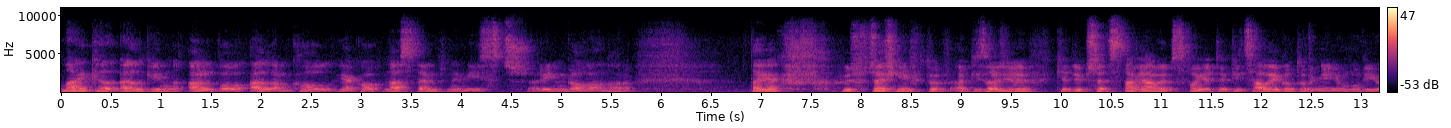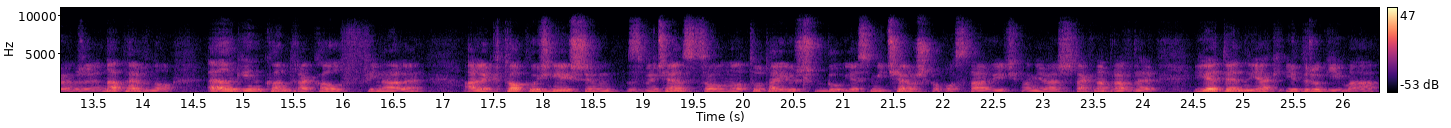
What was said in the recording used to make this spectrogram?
Michael Elgin albo Adam Cole jako następny mistrz Ring of Honor. Tak jak już wcześniej w, w epizodzie, kiedy przedstawiałem swoje typy całego turnieju, mówiłem, że na pewno Elgin kontra Cole w finale, ale kto późniejszym zwycięzcą, no tutaj już bu- jest mi ciężko postawić, ponieważ tak naprawdę jeden jak i drugi ma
